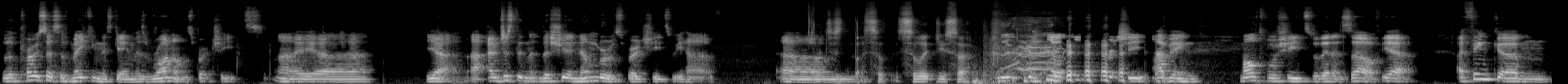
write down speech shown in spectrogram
the process of making this game has run on spreadsheets. I, uh, yeah, I, I'm just in the, sheer number of spreadsheets we have. Um, Just salute you, sir. spreadsheet having multiple sheets within itself. Yeah. I think um,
